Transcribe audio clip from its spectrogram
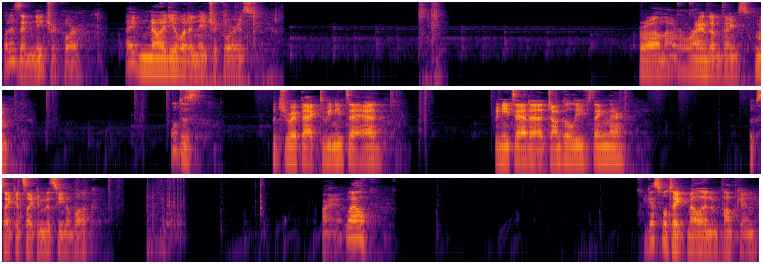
What is a nature core? I have no idea what a nature core is. From random things. Hmm. We'll just put you right back. Do we need to add... We need to add a jungle leaf thing there? Looks like it's like a missing a block. Alright, well... I guess we'll take melon and pumpkin.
